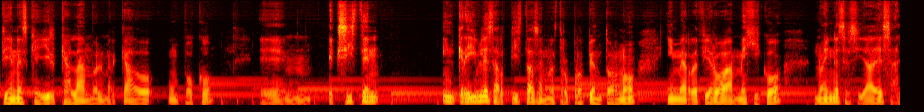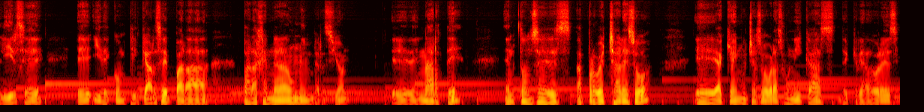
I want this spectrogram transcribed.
Tienes que ir calando el mercado un poco. Em, existen increíbles artistas en nuestro propio entorno y me refiero a México. No hay necesidad de salirse eh, y de complicarse para, para generar una inversión eh, en arte. Entonces, aprovechar eso. Eh, aquí hay muchas obras únicas de creadores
